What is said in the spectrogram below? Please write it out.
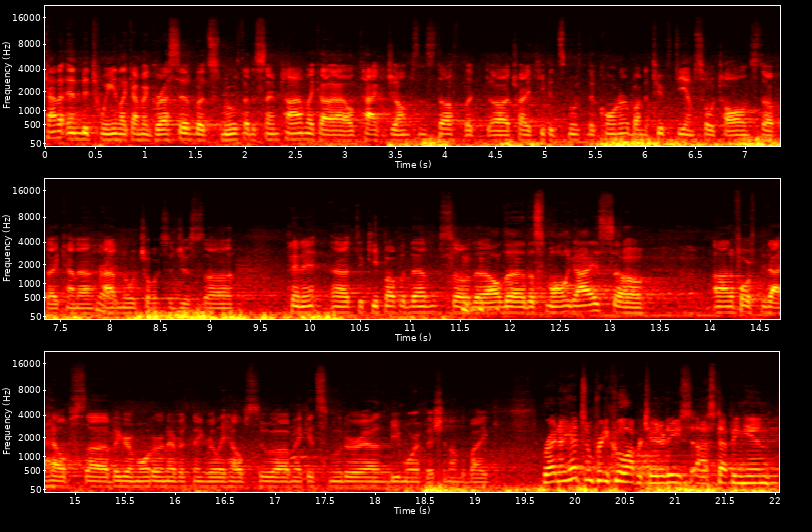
kind of in between. Like I'm aggressive but smooth at the same time. Like I'll attack jumps and stuff, but uh, try to keep it smooth in the corner. But on the 250, I'm so tall and stuff that I kind of Right. have no choice to just uh, pin it uh, to keep up with them. So the, all the the small guys. So. On the 450, that helps. Uh, bigger motor and everything really helps to uh, make it smoother and be more efficient on the bike. Right. Now you had some pretty cool opportunities uh, stepping in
